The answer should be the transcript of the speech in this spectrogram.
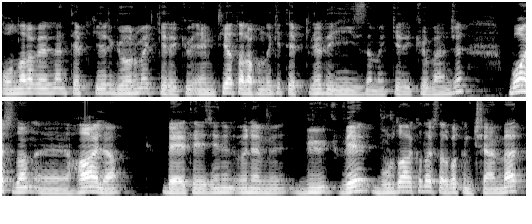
Onlara verilen tepkileri görmek gerekiyor. Emtia tarafındaki tepkileri de iyi izlemek gerekiyor bence. Bu açıdan e, hala BTC'nin önemi büyük ve burada arkadaşlar bakın çember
